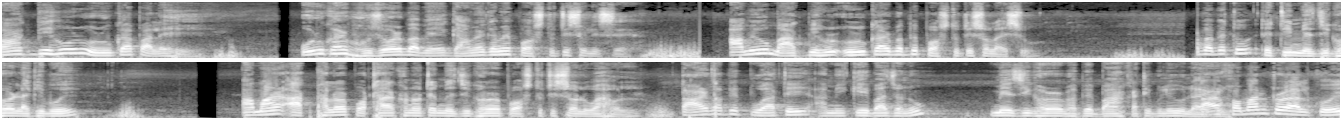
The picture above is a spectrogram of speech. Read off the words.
মাঘ বিহুৰ উৰুকা পালেহি। উৰুকাৰ ভোজৰ বাবে গাঁৱে গাঁৱে প্ৰস্তুতি চলিছে। আমিও মাঘ বিহুৰ উৰুকাৰ বাবে প্ৰস্তুতি চলাইছোঁ। তাৰ বাবেতো এটি মেজিঘৰ লাগিবই। আমাৰ আগফালৰ পথাৰখনতে মেজিঘৰৰ প্ৰস্তুতি চলোৱা হ'ল। তাৰ বাবে পুৱাতেই আমি কেইবাজনো মেজিঘৰৰ বাবে বাঁহ কাটিবলৈ ওলাই তাৰ সমান্তৰালকৈ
